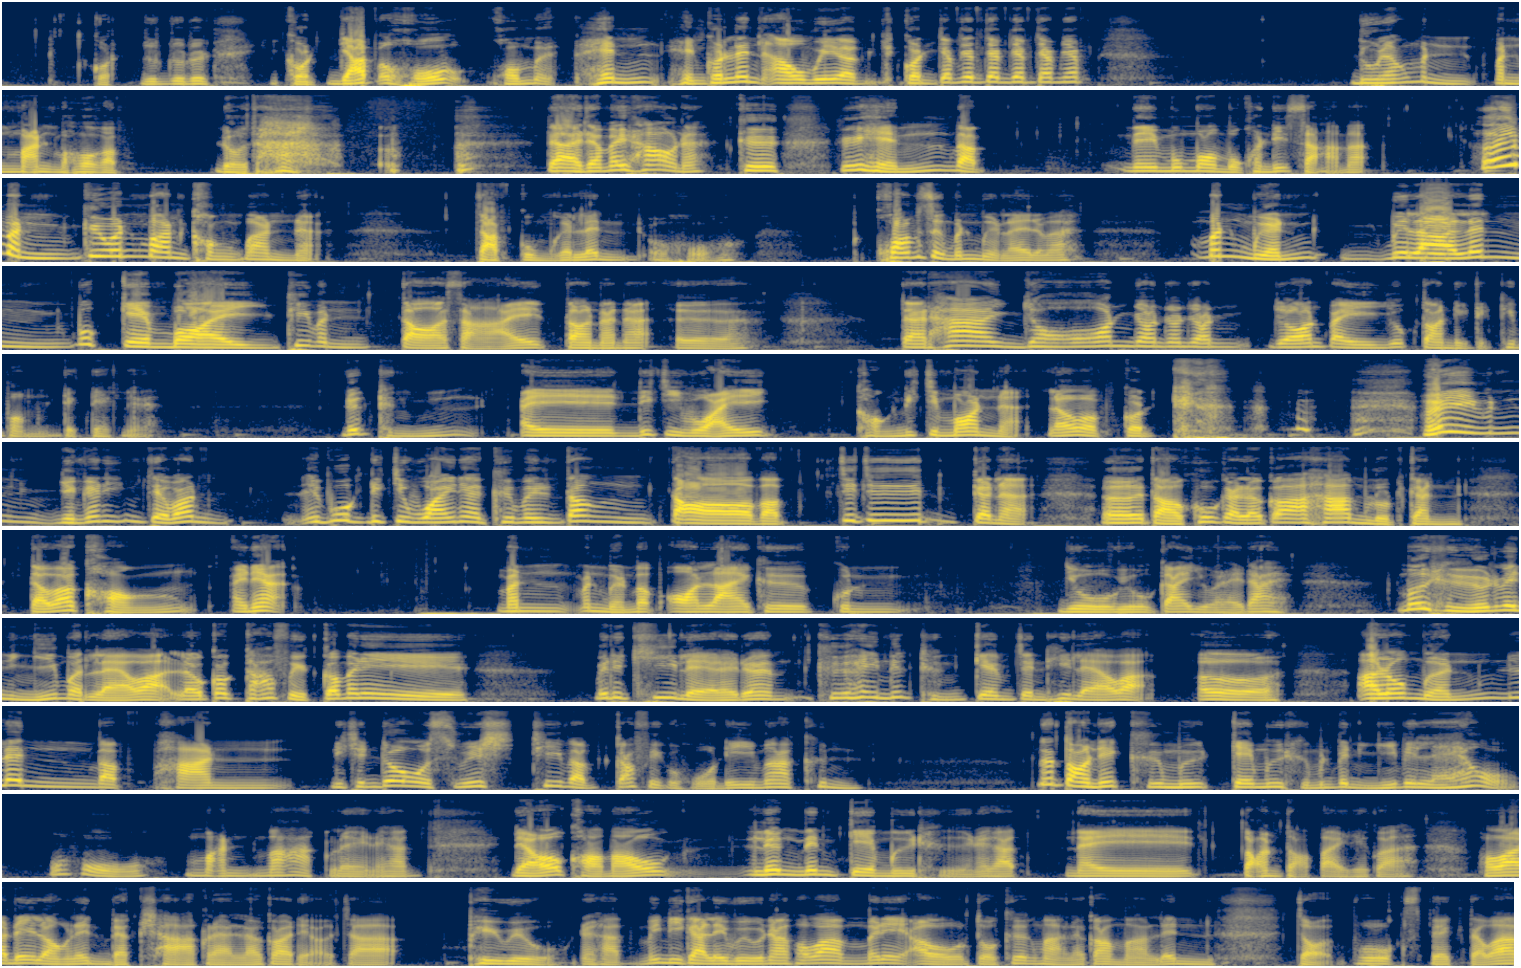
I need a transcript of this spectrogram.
กดยุดยุดกดยับโอ้โห ผมเห็นเห็นคนเล่นเอาวีแบบกดยับยับยับยับยับยับ ดูแล้วมันมันมันพอกับโดตาแต่อาจจะไม่เท่านะ คือคือเห็นแบบในมุมมองบุคคลที่สามอะเฮ้ยมันคือมันมันของมันน่ะจับกลุ่มกันเล่น โอ้โห ความรู้สึกมันเหมือนอะไรเลยไหมมันเหมือนเวลาเล่นพวกเกมบอยที่มันต่อสายตอนนั้นนะเออ แต่ถ้าย้อนย้อนย้อนย้อนย้อนไปยุคตอนเด็กๆที่ผมเด็ก ๆ เนี่ย นึกถึงไอ้ Digivice ของดิจิมอนน่ะแล้วแบบกด เฮ้ยมันอย่างนั้นจริงแต่ว่าไอ้พวก Digivice เนี่ยคือมันต้องต่อแบบจืดๆกันอะเออต่อคู่กันแล้วก็ห้ามหลุดกัน แต่ว่าของไอเนี้ยมันมันเหมือนแบบออนไลน์คือคุณอยู่อยู่ไกลอยู่อะไรได้มือถือมันเป็นอย่างนี้หมดแล้วอะแล้วก็กราฟิกก็ไม่ได้ไม่ได้ขี้เหร่อะไรด้วย คือให้นึกถึงเกม gen ที่แล้วอะเออ อารมณ์เหมือนเล่นแบบผ่าน Nintendo Switch ที่แบบกราฟิกโอ้โหดีมากขึ้น นั่นตอนนี้คือมือเกมมือถือมันเป็นอย่างนี้ไปแล้ว โอ้โห มันมากเลยนะครับ เดี๋ยวขอเมาส์เรื่องเล่นเกมมือถือนะครับ ในตอนต่อไปดีกว่า เพราะว่าได้ลองเล่น Black Shark แล้วแล้วก็เดี๋ยวจะ preview นะครับ ไม่มีการรีวิวนะ เพราะว่าไม่ได้เอาตัวเครื่องมาแล้วก็มาเล่นเจาะพวกสเปค แต่ว่า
